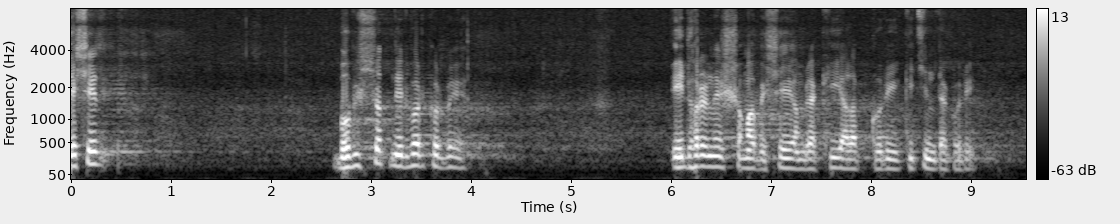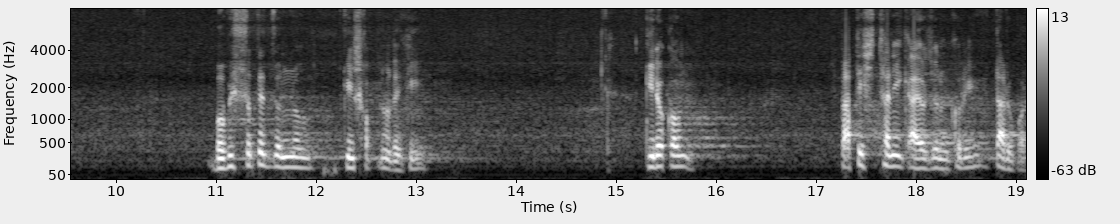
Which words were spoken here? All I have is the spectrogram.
দেশের ভবিষ্যৎ নির্ভর করবে এই ধরনের সমাবেশে আমরা কি আলাপ করি, কি চিন্তা করি, ভবিষ্যতের জন্য কি স্বপ্ন দেখি? কীরকম প্রাতিষ্ঠানিক আয়োজন করি তার উপর?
